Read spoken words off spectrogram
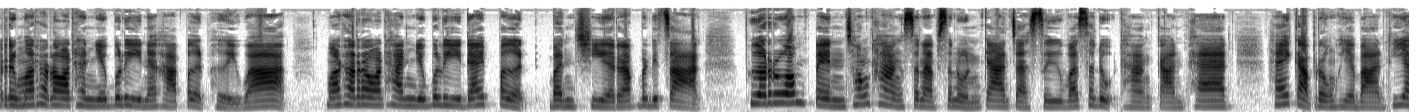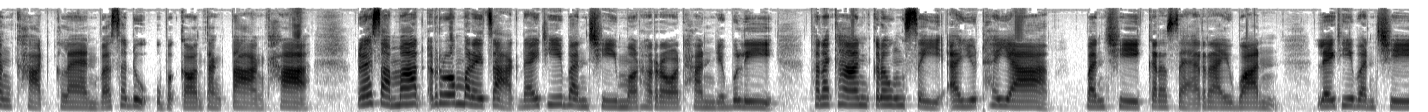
หรือมทรธัญบุรีนะคะ เปิดเผยว่ามทรธัญบุรีได้เปิดบัญชีรับบริจาค เพื่อร่วมเป็นช่องทางสนับสนุนการจัดซื้อวัสดุทางการแพทย์ ให้กับโรงพยาบาลที่ยังขาดแคลนวัสดุอุปกรณ์ต่างๆ ค่ะ โดยสามารถร่วมบริจาคได้ที่บัญชีมทรธัญบุรี ธนาคารกรุงศรีอยุธยา บัญชีกระแสรายวัน เลขที่บัญชี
